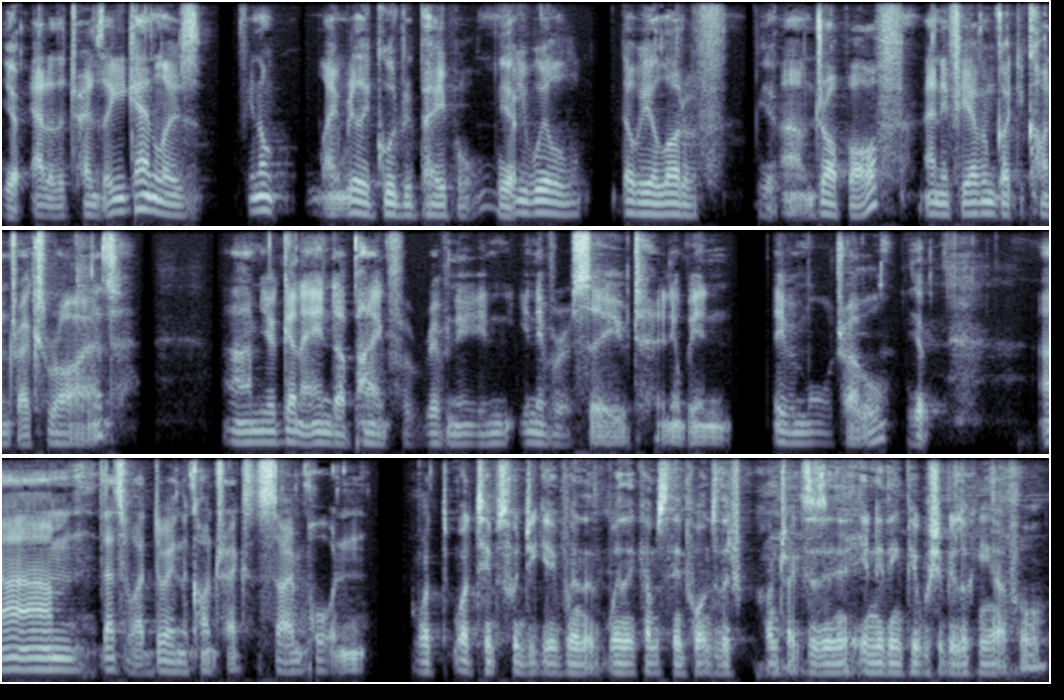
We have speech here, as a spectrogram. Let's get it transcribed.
Yep. out of the trends. Like you can lose if you're not like really good with people. Yep. You will. There'll be a lot of Yep. um, drop off, and if you haven't got your contracts right, um, you're going to end up paying for revenue you, you never received, and you'll be in even more trouble. Yep. Um, that's why doing the contracts is so important. What what tips would you give when it, when it comes to the importance of the contracts? Is there anything people should be looking out for,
